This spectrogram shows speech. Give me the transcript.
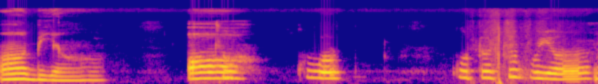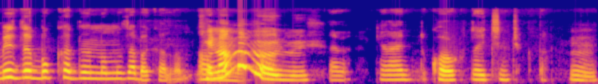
Abi ya. Aa. Kork. Korkutucu bu ya. Biz de bu kadınımıza bakalım. Kenan da mı ölmüş? Evet. Kenan korktuğu için çıktı. Hı.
